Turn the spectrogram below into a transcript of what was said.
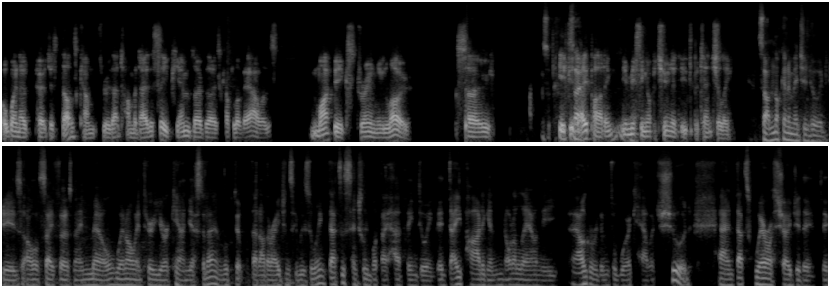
or when a purchase does come through that time of day, the CPMs over those couple of hours might be extremely low. So if you're so, day parting, you're missing opportunities potentially. So I'm not going to mention who it is. I'll say first name Mel. When I went through your account yesterday and looked at what that other agency was doing, that's essentially what they have been doing. They're day parting and not allowing the algorithm to work how it should. And that's where I showed you the, the,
